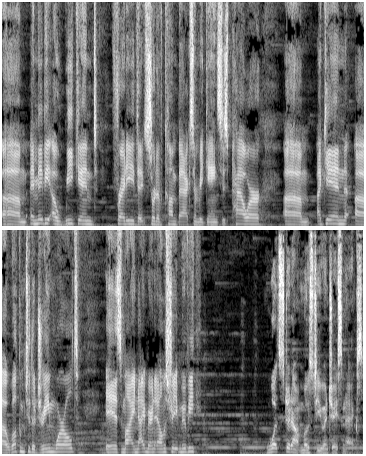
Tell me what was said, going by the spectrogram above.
Um, and maybe a weakened Freddy that sort of comebacks and regains his power. Um, again, uh, Welcome to the Dream World is my Nightmare on Elm Street movie. What stood out most to you in Jason X?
